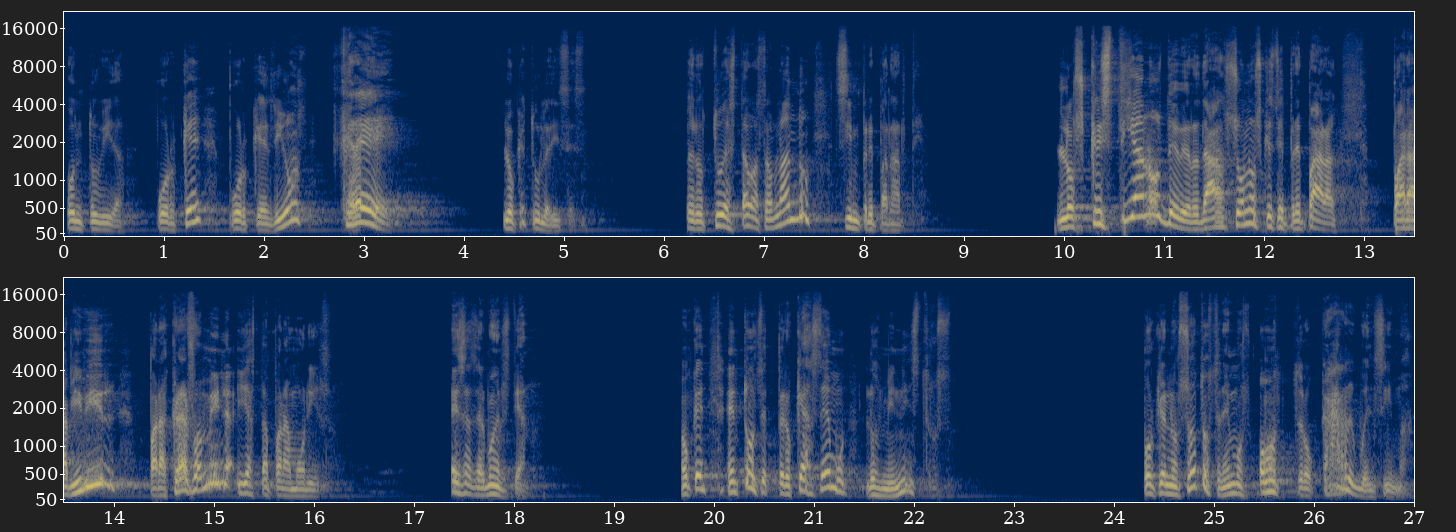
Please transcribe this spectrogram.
con tu vida. ¿Por qué? Porque Dios cree lo que tú le dices. Pero tú estabas hablando sin prepararte. Los cristianos de verdad son los que se preparan para vivir, para crear familia y hasta para morir. Ese es el buen cristiano. ¿Ok? Entonces, ¿pero qué hacemos los ministros? Porque nosotros tenemos otro cargo encima.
